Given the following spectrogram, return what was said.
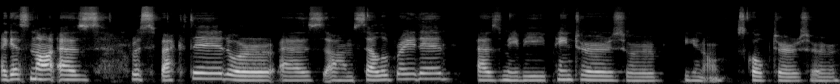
i guess not as respected or as um, celebrated as maybe painters or you know sculptors or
